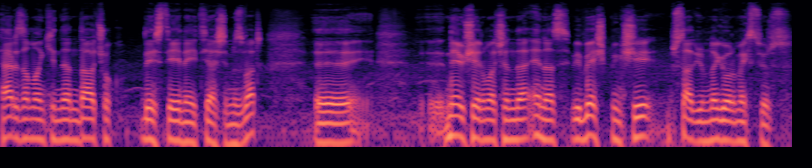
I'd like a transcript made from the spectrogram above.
Her zamankinden daha çok desteğine ihtiyacımız var. E, Nevşehir maçında en az bir 5000 kişi stadyumda görmek istiyoruz.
